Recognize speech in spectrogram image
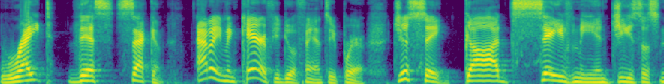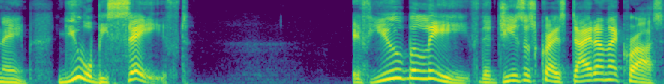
right this second. I don't even care if you do a fancy prayer. Just say, God, save me in Jesus' name. You will be saved. If you believe that Jesus Christ died on that cross,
